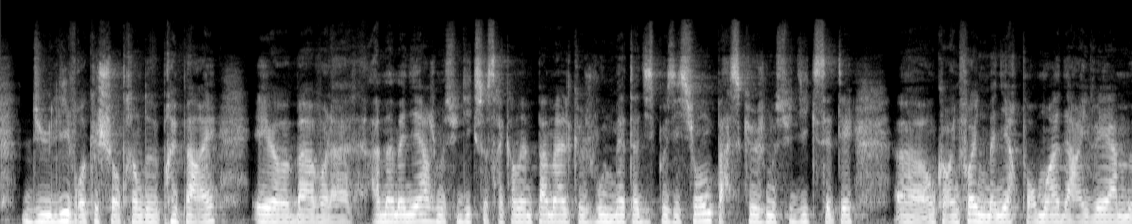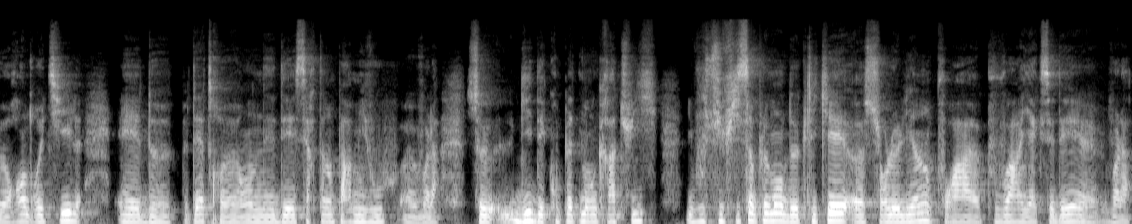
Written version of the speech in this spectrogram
du livre que je suis en train de préparer. Et euh, bah voilà, à ma manière, je me suis dit que ce serait quand même pas mal que je vous le mette à disposition parce que je me suis dit que c'était encore une fois une manière pour moi d'arriver à me rendre utile et de peut-être en aider certains parmi vous. Euh, voilà, ce guide est complètement gratuit. Il vous suffit simplement de cliquer euh, sur le lien pour euh, pouvoir y accéder. voilà,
